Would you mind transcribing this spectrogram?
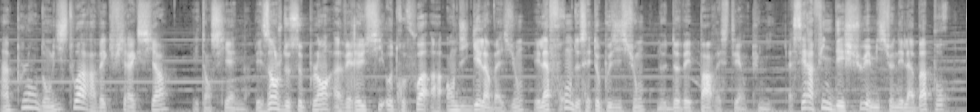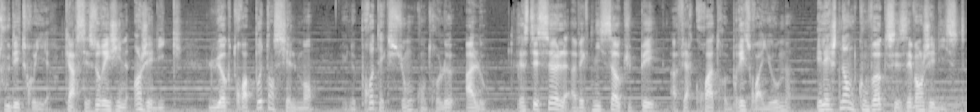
un plan dont l'histoire avec Phyrexia est ancienne. Les anges de ce plan avaient réussi autrefois à endiguer l'invasion, et l'affront de cette opposition ne devait pas rester impuni. La séraphine déchue est missionnée là-bas pour tout détruire, car ses origines angéliques lui octroient potentiellement une protection contre le halo. Resté seul avec Nissa occupée à faire croître Brise Royaume, Eleshnorn convoque ses évangélistes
